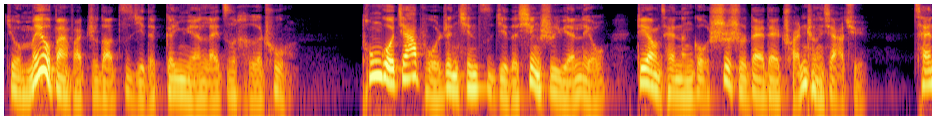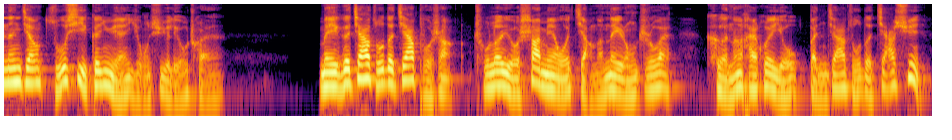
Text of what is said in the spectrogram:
就没有办法知道自己的根源来自何处。通过家谱认清自己的姓氏源流，这样才能够世世代代传承下去，才能将族系根源永续流传。每个家族的家谱上，除了有上面我讲的内容之外，可能还会有本家族的家训，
